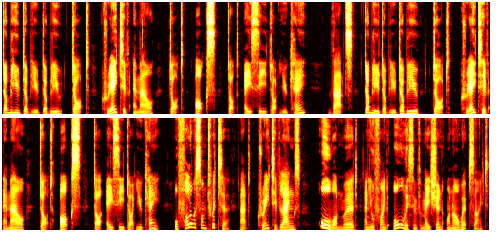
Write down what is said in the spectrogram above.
www.creativeml.ox.ac.uk. That's www.creativeml.ox.ac.uk. Or follow us on Twitter at creativelangs, all one word, and you'll find all this information on our website.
